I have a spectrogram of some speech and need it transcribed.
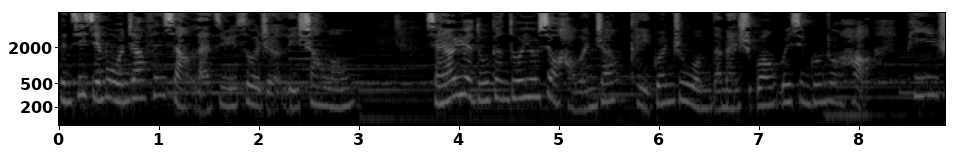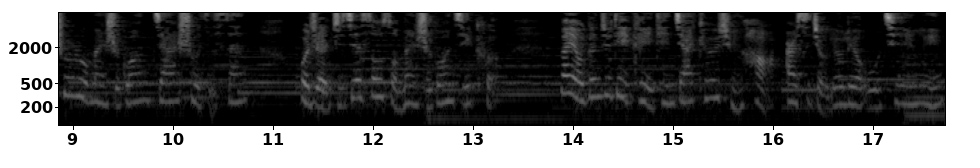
本期节目文章分享来自于作者李尚龙。想要阅读更多优秀好文章，可以关注我们的慢时光微信公众号，拼音输入慢时光加数字三，或者直接搜索慢时光即可。漫友根据地可以添加 QQ 群号二四九六六五七零零。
